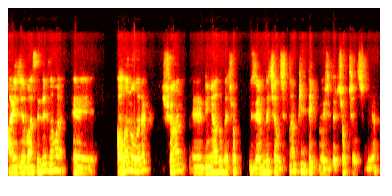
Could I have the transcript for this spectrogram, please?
ayrıca bahsederiz ama e, alan olarak şu an e, dünyada da çok üzerinde çalışılan pil teknolojileri çok çalışılıyor.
